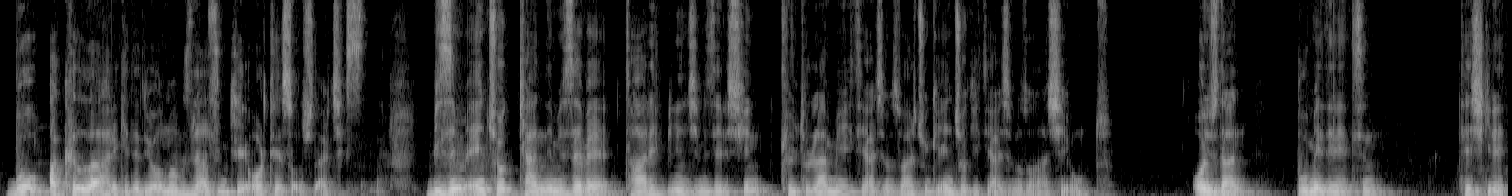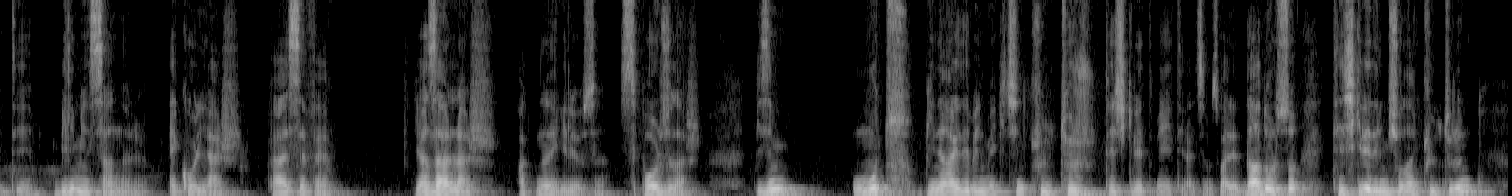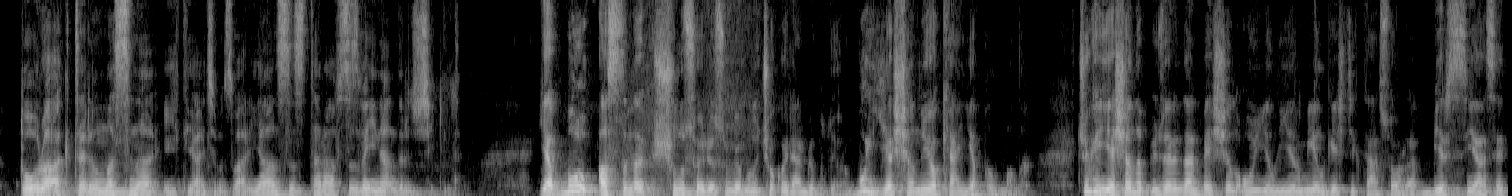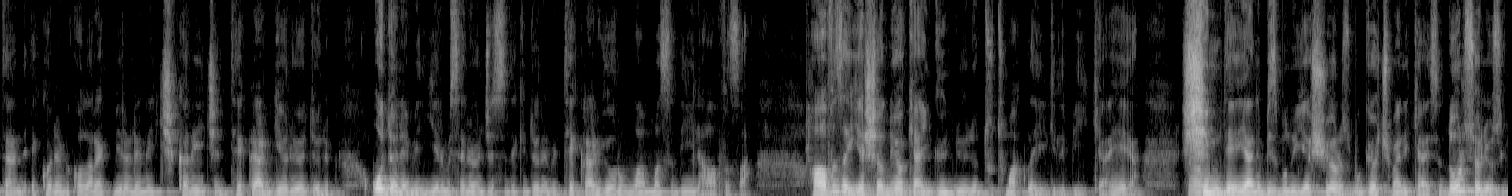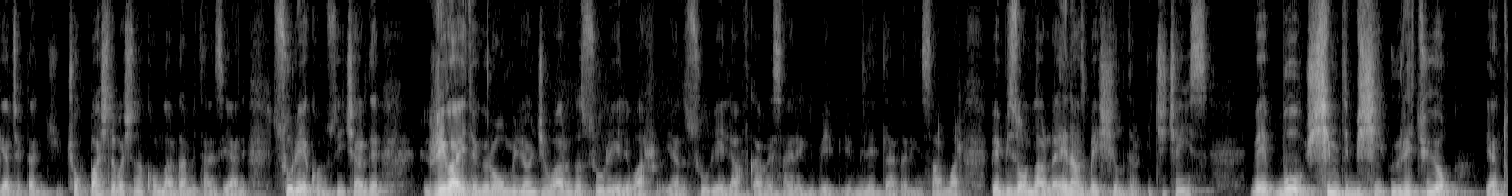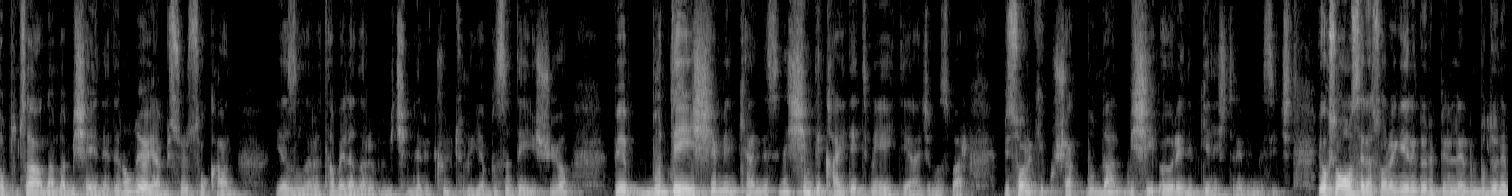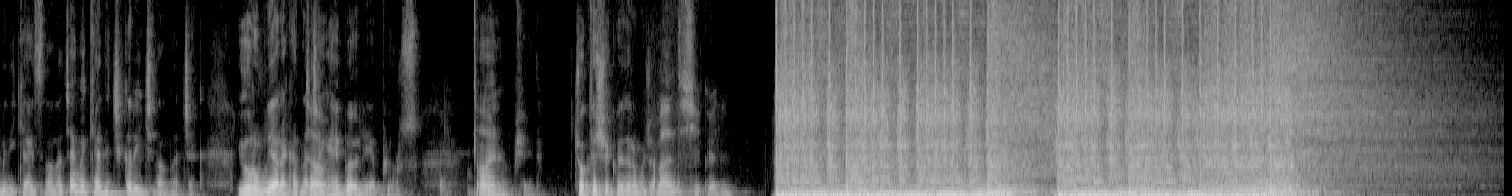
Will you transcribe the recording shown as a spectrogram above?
Bu akılla hareket ediyor olmamız lazım ki ortaya sonuçlar çıksın. Bizim en çok kendimize ve tarih bilincimize ilişkin kültürlenmeye ihtiyacımız var. Çünkü en çok ihtiyacımız olan şey umut. O yüzden bu medeniyetin teşkil ettiği bilim insanları, ekoller, felsefe, yazarlar, aklına ne geliyorsa, sporcular. Bizim umut bina edebilmek için kültür teşkil etmeye ihtiyacımız var. Daha doğrusu teşkil edilmiş olan kültürün doğru aktarılmasına ihtiyacımız var. Yansız, tarafsız ve inandırıcı şekilde. Ya bu aslında şunu söylüyorsun ve bunu çok önemli buluyorum. Bu yaşanıyorken yapılmalı. Çünkü yaşanıp üzerinden 5 yıl, 10 yıl, 20 yıl geçtikten sonra bir siyaseten, ekonomik olarak birilerinin çıkarı için tekrar geriye dönüp o dönemin 20 sene öncesindeki dönemin tekrar yorumlanması değil hafıza. Hafıza yaşanıyorken günlüğünü tutmakla ilgili bir hikaye ya. Şimdi yani biz bunu yaşıyoruz bu göçmen hikayesini. Doğru söylüyorsun gerçekten. Çok başlı başına konulardan bir tanesi yani. Suriye konusu. içeride rivayete göre 10 milyon civarında Suriyeli var. Yani Suriyeli, Afgan vesaire gibi milletlerden insan var. Ve biz onlarla en az 5 yıldır iç içeyiz. Ve bu şimdi bir şey üretiyor. Yani toplumsal anlamda bir şeye neden oluyor. Yani bir sürü sokağın yazıları, tabelaları, biçimleri, kültürü, yapısı değişiyor. Ve bu değişimin kendisini şimdi kaydetmeye ihtiyacımız var. Bir sonraki kuşak bundan bir şey öğrenip geliştirebilmesi için. Yoksa 10 sene sonra geri dönüp birilerinin bu dönemin hikayesini anlatacak ve kendi çıkarı için anlatacak. Yorumlayarak anlatacak. Tabii. Hep öyle yapıyoruz. Aynen. Bir şeydi. Çok teşekkür ederim hocam. Ben teşekkür ederim.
